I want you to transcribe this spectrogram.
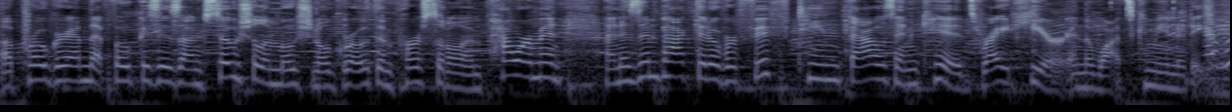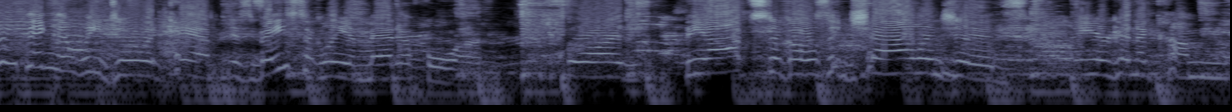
a program that focuses on social emotional growth and personal empowerment and has impacted over 15,000 kids right here in the Watts community. Everything that we do at camp is basically a metaphor for the obstacles and challenges that you're going to come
